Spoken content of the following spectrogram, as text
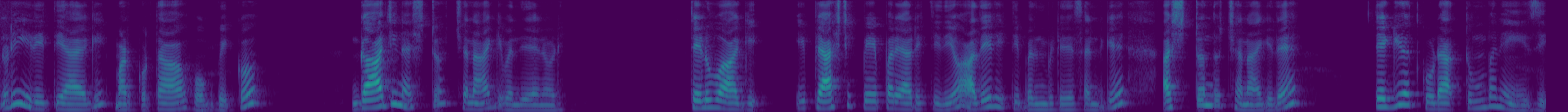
ನೋಡಿ ಈ ರೀತಿಯಾಗಿ ಮಾಡಿಕೊಡ್ತಾ ಹೋಗಬೇಕು. ಗಾಜಿನಷ್ಟು ಚೆನ್ನಾಗಿ ಬಂದಿದೆ ನೋಡಿ. ತೆಳುವಾಗಿ ಈ ಪ್ಲಾಸ್ಟಿಕ್ ಪೇಪರ್ ಯಾವ ರೀತಿ ಇದೆಯೋ ಅದೇ ರೀತಿ ಬಂದುಬಿಟ್ಟಿದೆ ಸಣ್ಣಗೆ. ಅಷ್ಟೊಂದು ಚೆನ್ನಾಗಿದೆ. ತೆಗೆಯೋದು ಕೂಡ ತುಂಬಾ ಈಸಿ.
